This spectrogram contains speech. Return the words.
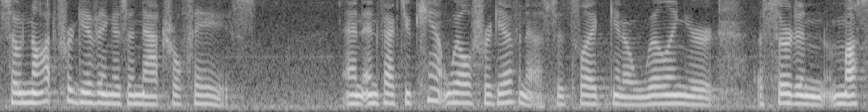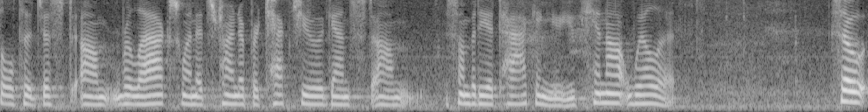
So, not forgiving is a natural phase. And in fact, you can't will forgiveness. It's like, you know, willing your a certain muscle to just um, relax when it's trying to protect you against um, somebody attacking you. You cannot will it. So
